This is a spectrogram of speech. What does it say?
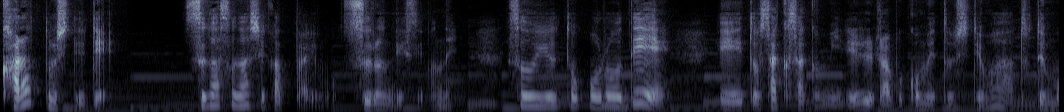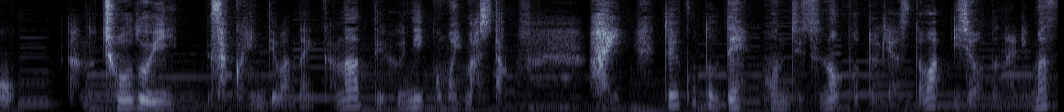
カラッとしてて、すがすがしかったりもするんですよね。そういうところで、えっ、ー、と、サクサク見れるラブコメとしては、とてもあのちょうどいい作品ではないかなっていうふうに思いました。はい。ということで、本日のポッドキャストは以上となります。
